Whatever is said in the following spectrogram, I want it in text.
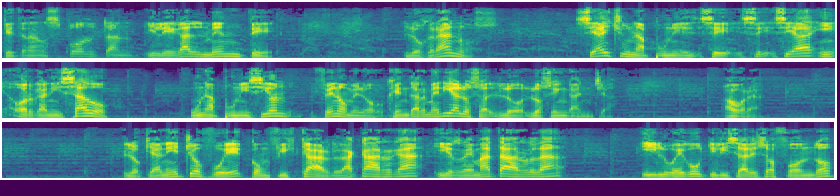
que transportan ilegalmente los granos? ¿Se ha hecho una se, se, se ha organizado una punición, fenómeno, gendarmería los, engancha. Ahora, lo que han hecho fue confiscar la carga y rematarla y luego utilizar esos fondos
